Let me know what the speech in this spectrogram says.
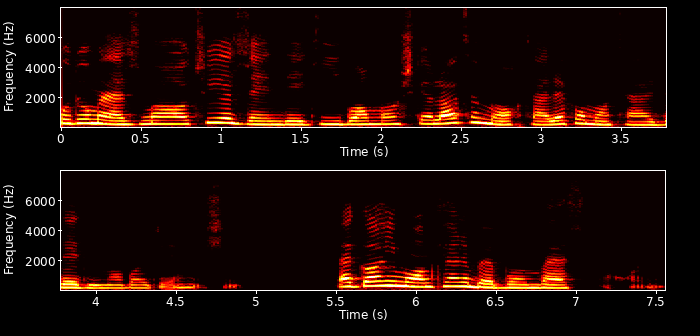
کدوم از ما توی زندگی با مشکلات مختلف و متعددی مواجه میشیم و گاهی ممکنه به بنبست بخوریم.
